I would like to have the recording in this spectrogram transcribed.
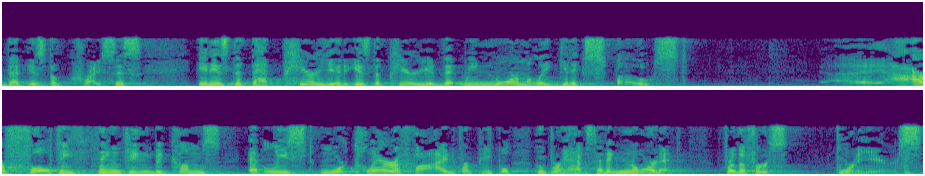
that is the crisis. It is that that period is the period that we normally get exposed. Uh, our faulty thinking becomes at least more clarified for people who perhaps have ignored it for the first 40 years.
